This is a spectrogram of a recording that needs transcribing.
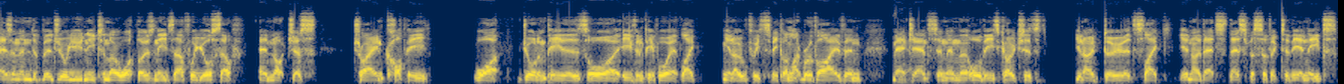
as an individual, you need to know what those needs are for yourself, and not just try and copy what Jordan Peters or even people at like you know if we speak on like Revive and Matt Jansen and the, all these coaches you know do it's like you know that's that's specific to their needs.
